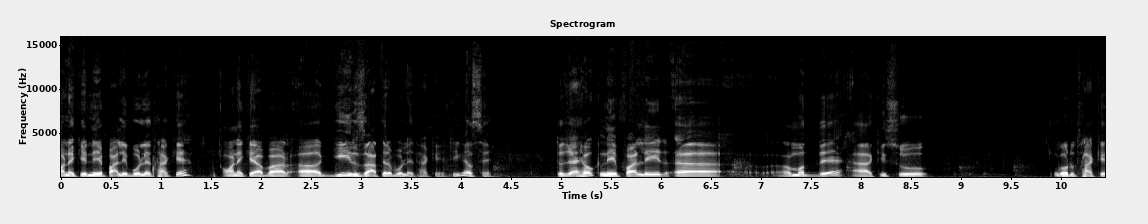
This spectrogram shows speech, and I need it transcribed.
অনেকে নেপালি বলে থাকে, অনেকে আবার গির জাতের বলে থাকে, ঠিক আছে? তো যাই হোক, নেপালির মধ্যে কিছু গরু থাকে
